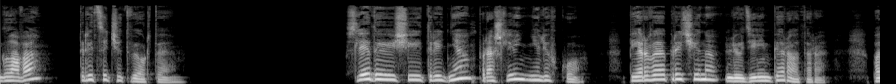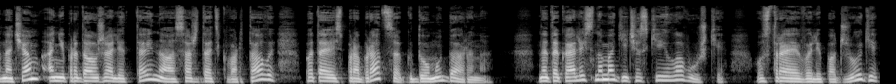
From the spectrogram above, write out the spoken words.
Глава 34. Следующие три дня прошли нелегко. Первая причина — люди императора. По ночам они продолжали тайно осаждать кварталы, пытаясь пробраться к дому Даррена. Натыкались на магические ловушки, устраивали поджоги,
